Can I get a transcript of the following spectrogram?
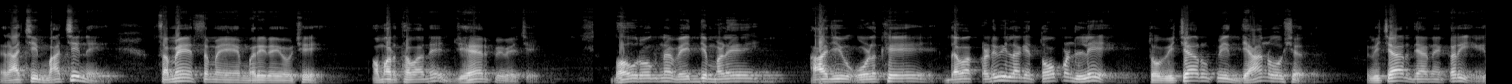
રાચી માચીને સમયે સમયે મરી રહ્યો છે. અમર થવાને ઝેર પીવે છે. ભવરોગના વૈદ્ય મળે, આ જીવ ઓળખે, દવા કડવી લાગે તો પણ લે, તો વિચારરૂપી ધ્યાન ઔષધ, વિચાર ધ્યાને કરી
